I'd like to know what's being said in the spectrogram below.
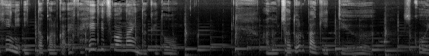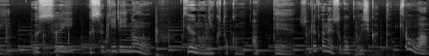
日に行ったからか平日はないんだけどあのチャドルバギっていうすごい薄い薄切りの牛のお肉とかもあってそれがねすごく美味しかった。今日は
